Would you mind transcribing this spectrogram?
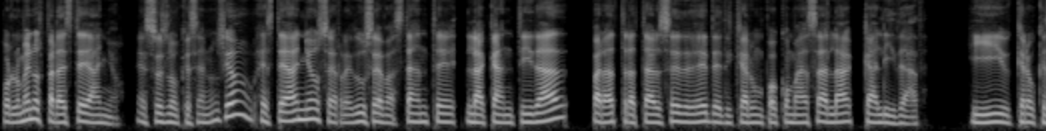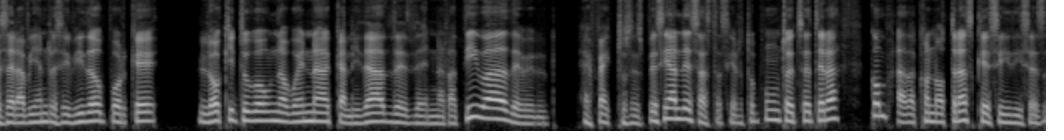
por lo menos para este año. Eso es lo que se anunció. Este año se reduce bastante la cantidad para tratarse de dedicar un poco más a la calidad. Y creo que será bien recibido porque Loki tuvo una buena calidad de, narrativa, de efectos especiales hasta cierto punto, etcétera, comparada con otras que sí dices,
